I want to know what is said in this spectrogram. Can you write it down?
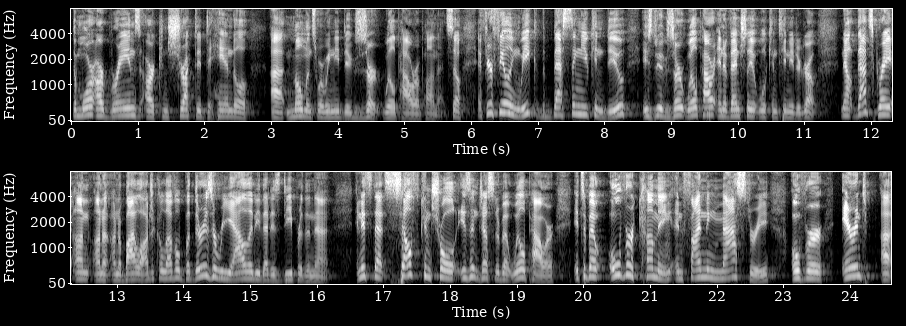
the more our brains are constructed to handle uh, moments where we need to exert willpower upon that. So if you're feeling weak, the best thing you can do is to exert willpower, and eventually it will continue to grow. Now, that's great on, on, a, on a biological level, but there is a reality that is deeper than that. And it's that self control isn't just about willpower, it's about overcoming and finding mastery over errant uh,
